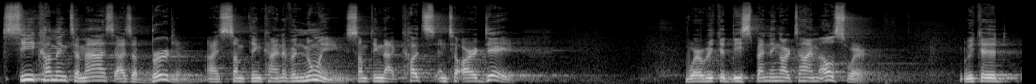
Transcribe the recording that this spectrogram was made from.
see coming to Mass as a burden, as something kind of annoying, something that cuts into our day, where we could be spending our time elsewhere. We could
